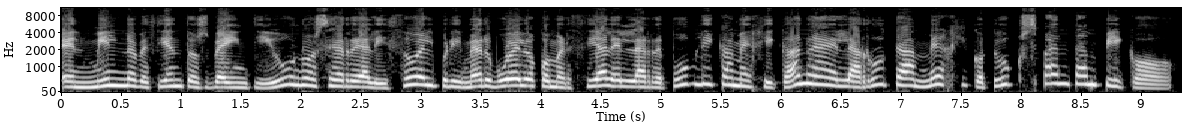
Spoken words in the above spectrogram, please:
En 1921 se realizó el primer vuelo comercial en la República Mexicana en la ruta México-Tuxpan-Tampico.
